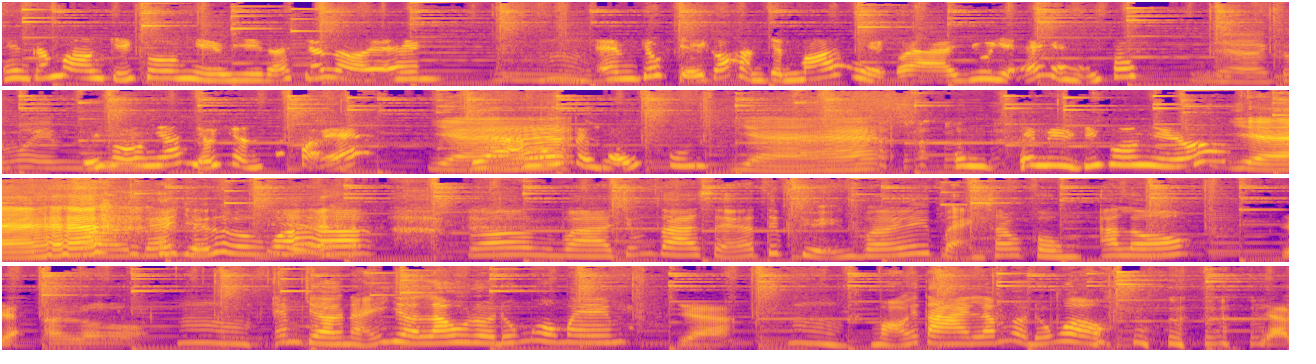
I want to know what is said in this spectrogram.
em cảm ơn chị phương nhiều vì đã trả lời em. Ừ. em chúc chị có hành trình mới thiệt là vui vẻ và hạnh phúc. Dạ cảm ơn em chị phương nhớ giữ gìn sức khỏe. Dạ. Dạ đầy đủ dạ. Em, em yêu chị phương nhiều. Dạ. Rồi, bé dễ thương quá dạ. ha vâng và chúng ta sẽ tiếp chuyện với bạn sau cùng. Alo dạ alo. Ừ, em chờ nãy giờ lâu rồi đúng không em? Dạ. Ừ, mỏi tai lắm rồi đúng không? Dạ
